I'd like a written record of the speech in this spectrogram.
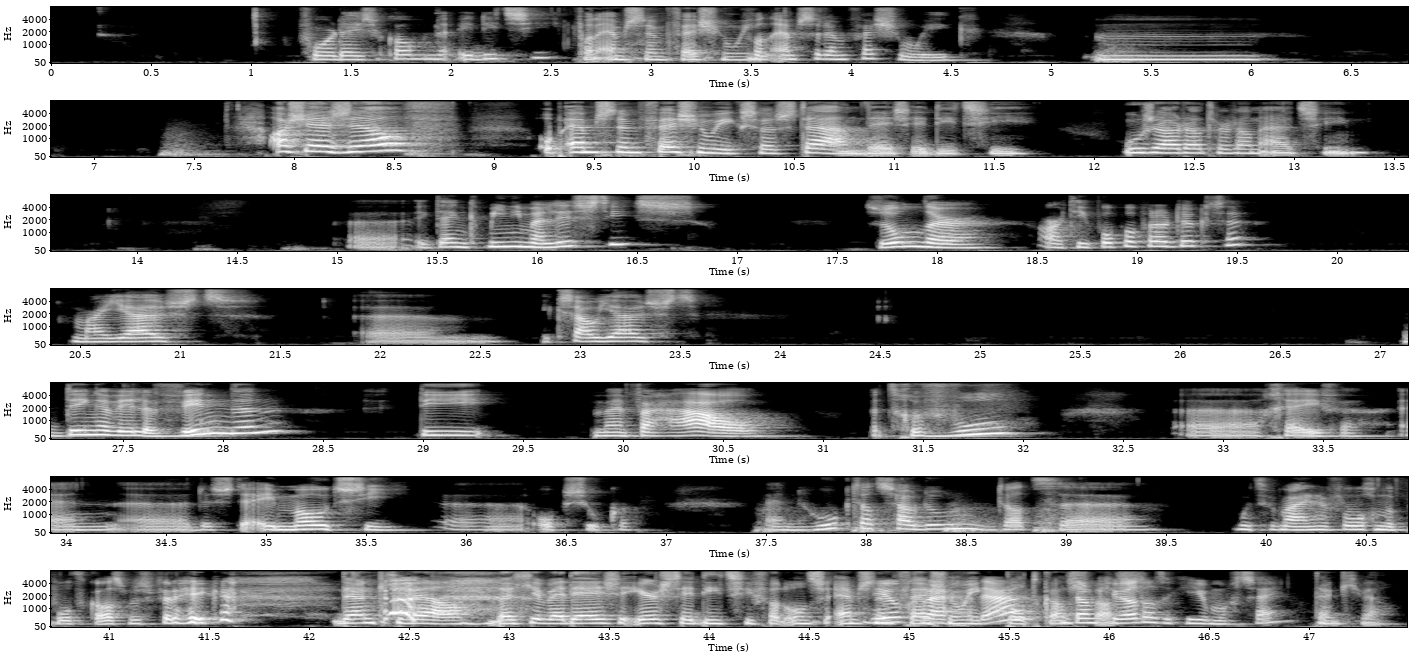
Voor deze komende editie? Van Amsterdam Fashion Week. Van Amsterdam Fashion Week. Mm. Als jij zelf op Amsterdam Fashion Week zou staan, deze editie, hoe zou dat er dan uitzien? Uh, ik denk minimalistisch, zonder artie producten, maar juist, uh, ik zou juist dingen willen vinden die mijn verhaal, het gevoel uh, geven en uh, dus de emotie opzoeken. En hoe ik dat zou doen, dat uh, moeten we maar in de volgende podcast bespreken. Dankjewel dat je bij deze eerste editie van onze Amsterdam Fashion Week podcast was. Dankjewel dat ik hier mocht zijn. Dankjewel.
